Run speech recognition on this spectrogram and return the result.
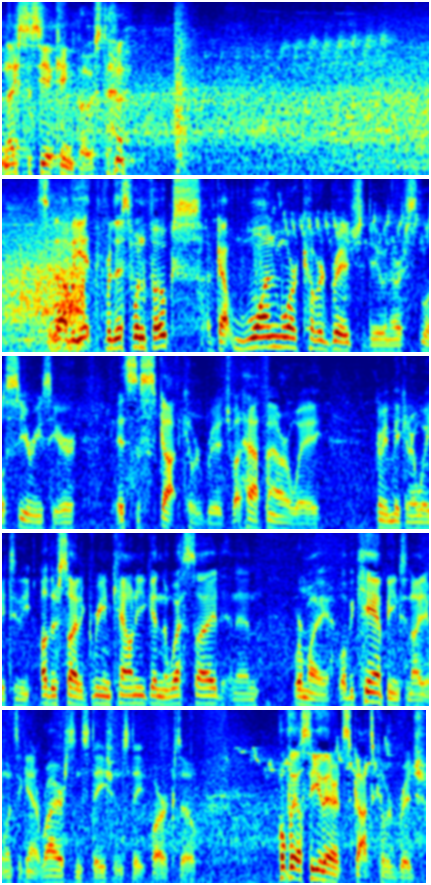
Nice to see a king post. So that'll be it for this one, folks. I've got one more covered bridge to do in our little series here. It's the Scott covered bridge, about half an hour away. We're gonna be making our way to the other side of Greene County, again, the west side, and then where my, I'll be camping tonight, once again, at Ryerson Station State Park. So hopefully I'll see you there at Scott's covered bridge.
